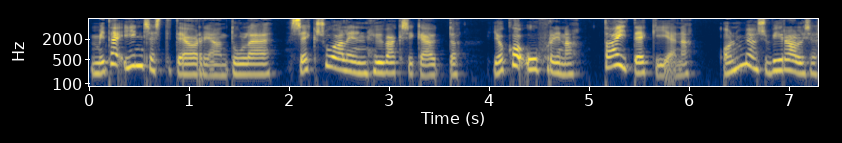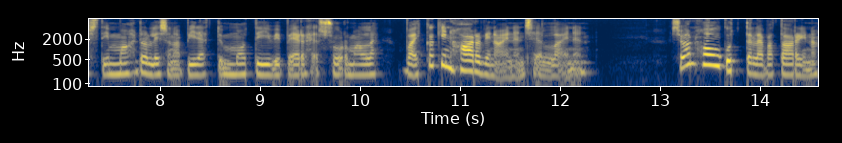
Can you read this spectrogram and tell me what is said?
Mitä insestiteoriaan tulee, seksuaalinen hyväksikäyttö joko uhrina tai tekijänä on myös virallisesti mahdollisena pidetty motiivi perhesurmalle, vaikkakin harvinainen sellainen. Se on houkutteleva tarina,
